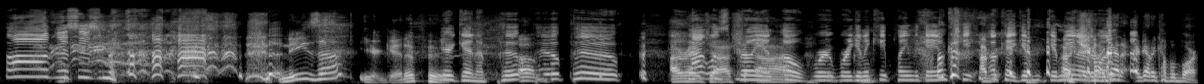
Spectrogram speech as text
oh, this is. Knees up, you're gonna poop. You're gonna poop, Um, poop, poop. all right, that was brilliant. uh, oh, we're, we're gonna keep playing the game. Keep- okay, give, give me Okay, another I one. got, I got a couple more.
